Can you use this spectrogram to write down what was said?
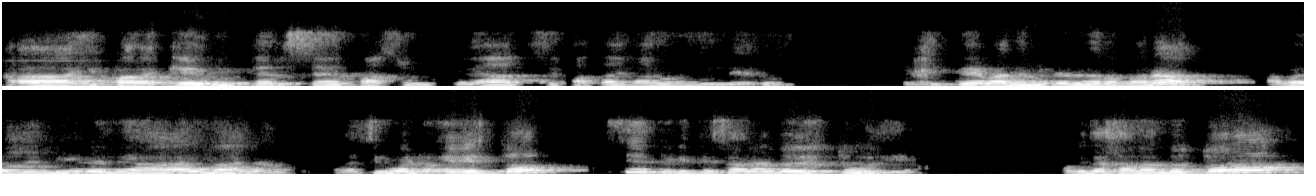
Ah, ¿y para qué un tercer paso? Cuidarse, patay, varón, dinero. El tema de Mire de Rabbanat de de alma. Así, bueno, esto siempre que estés hablando de estudio, porque estás hablando Torah,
